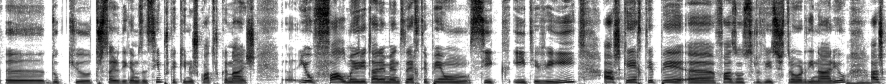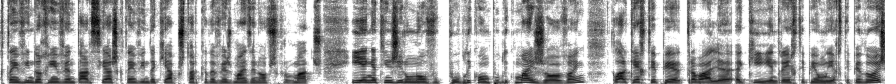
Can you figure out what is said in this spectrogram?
uh, do que o terceiro, digamos assim, porque aqui nos quatro canais uh, eu falo maioritariamente da RTP1, SIC e TVI. Acho que a RTP uh, eh, faz um serviço extraordinário. Uhum. Acho que tem vindo a reinventar-se acho que tem vindo aqui a apostar cada vez mais em novos formatos e em atingir um novo público, um público mais jovem. Claro que a RTP trabalha aqui entre a RTP1 e a RTP2.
